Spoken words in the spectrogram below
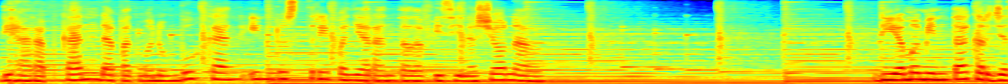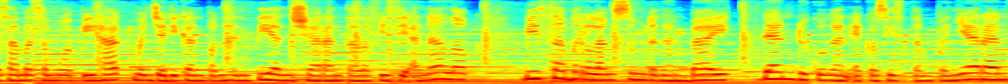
diharapkan dapat menumbuhkan industri penyiaran televisi nasional. Dia meminta kerjasama semua pihak menjadikan penghentian siaran televisi analog bisa berlangsung dengan baik dan dukungan ekosistem penyiaran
